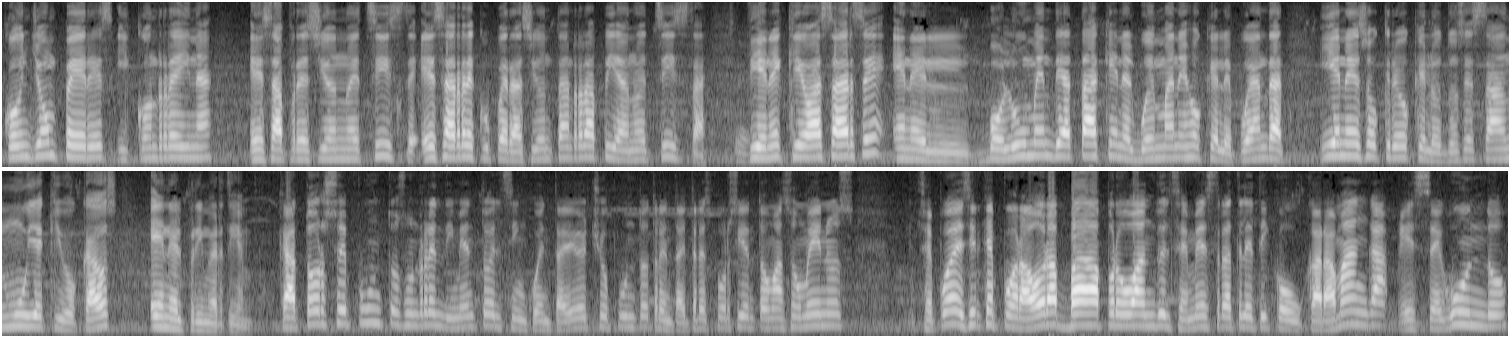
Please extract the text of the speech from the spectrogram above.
Con John Pérez y con Reina esa presión no existe, esa recuperación tan rápida no exista. Tiene que basarse en el volumen de ataque, en el buen manejo que le puedan dar. Y en eso creo que los dos estaban muy equivocados en el primer tiempo. 14 puntos, un rendimiento del 58.33% más o menos. Se puede decir que por ahora va aprobando el semestre Atlético Bucaramanga, es segundo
